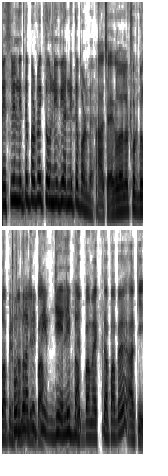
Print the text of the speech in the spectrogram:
বেসলিন নিতে পারবে কেউ নিভিয়ার নিতে পারবে। আচ্ছা এগুলো হলো ঠোঁট গোলাপির ঠোঁট গোলাপির ক্রিম জি লিপ বাম লিপ বাম একটা পাবে আর কি?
